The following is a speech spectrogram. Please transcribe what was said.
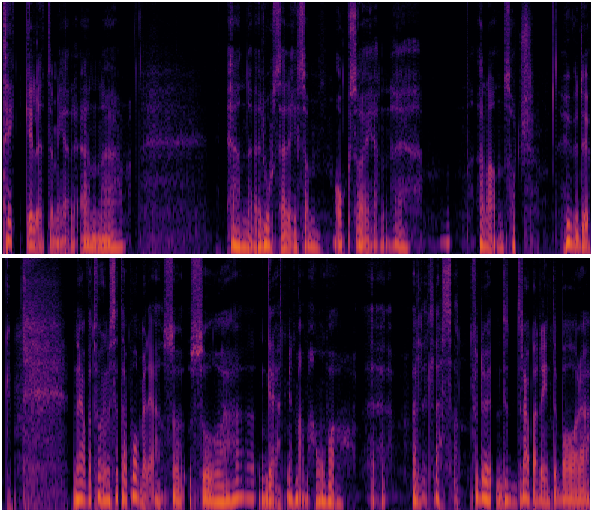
täcker lite mer än eh, en rosari som också är en eh, annan sorts huvudduk. När jag var tvungen att sätta på mig det så, så eh, grät min mamma. Hon var eh, väldigt ledsen. För det, det drabbade inte bara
